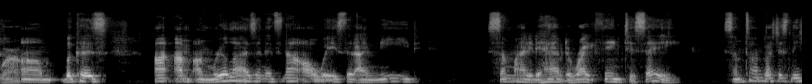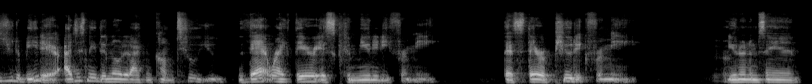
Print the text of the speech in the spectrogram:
Wow. Um, because I, I'm, I'm realizing it's not always that I need somebody to have the right thing to say. Sometimes I just need you to be there. I just need to know that I can come to you. That right there is community for me. That's therapeutic for me. You know what I'm saying?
